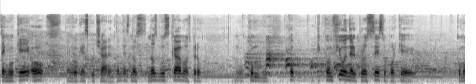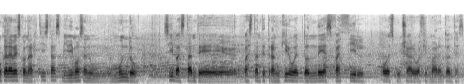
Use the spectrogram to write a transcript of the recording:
tengo que o tengo que escuchar, entonces nos, nos buscamos, pero confío en el proceso porque como cada vez con artistas vivimos en un mundo sí, bastante, bastante tranquilo donde es fácil o escuchar o afirmar, entonces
